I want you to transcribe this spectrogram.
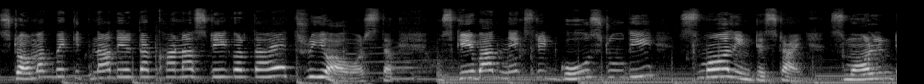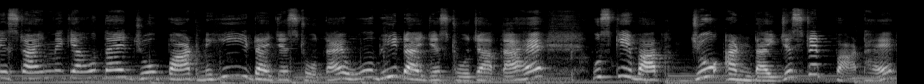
स्टोमक में कितना देर तक खाना स्टे करता है? थ्री आवर्स तक। उसके बाद next it goes to the small intestine small intestine में क्या होता है? जो पार्ट नहीं डाइजेस्ट होता है, वो भी डाइजेस्ट हो जाता है। उसके बाद जो अनडाइजेस्टेड पार्ट है,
